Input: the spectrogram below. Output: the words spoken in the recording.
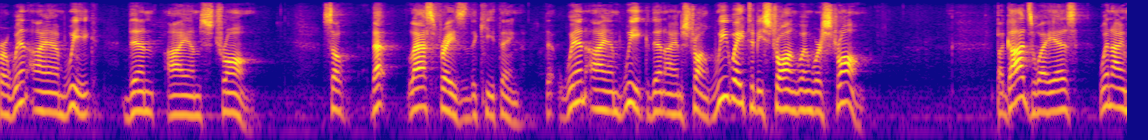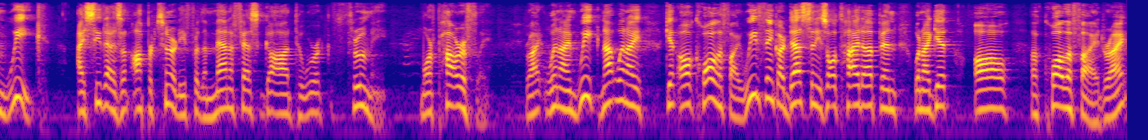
For when I am weak, then I am strong. So that last phrase is the key thing. That when I am weak, then I am strong. We wait to be strong when we're strong. But God's way is when I'm weak, I see that as an opportunity for the manifest God to work through me more powerfully, right? When I'm weak, not when I get all qualified. We think our destiny is all tied up in when I get all uh, qualified, right?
